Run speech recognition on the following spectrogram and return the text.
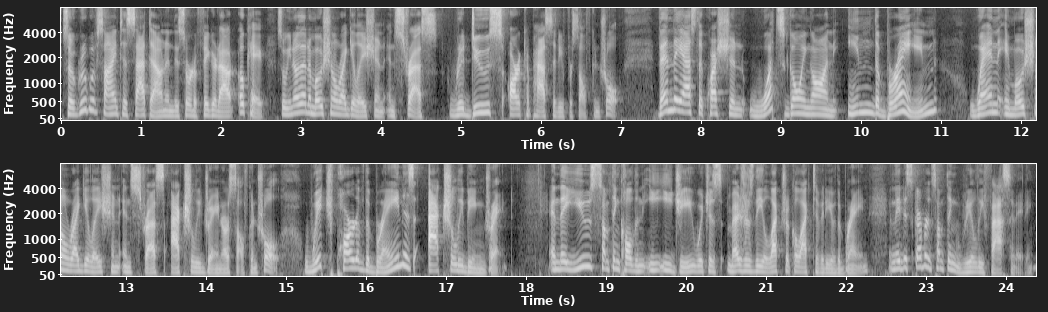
So a group of scientists sat down and they sort of figured out okay, so we know that emotional regulation and stress reduce our capacity for self control. Then they asked the question what's going on in the brain when emotional regulation and stress actually drain our self control? Which part of the brain is actually being drained? And they used something called an EEG, which is measures the electrical activity of the brain. And they discovered something really fascinating.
